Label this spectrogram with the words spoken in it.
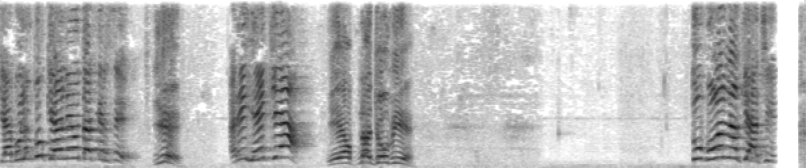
क्या बोला तू? क्या नहीं होता तेरे से? ये। अरे ये क्या? ये अपना जो भी है। तू बोल ना क्या चीज़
